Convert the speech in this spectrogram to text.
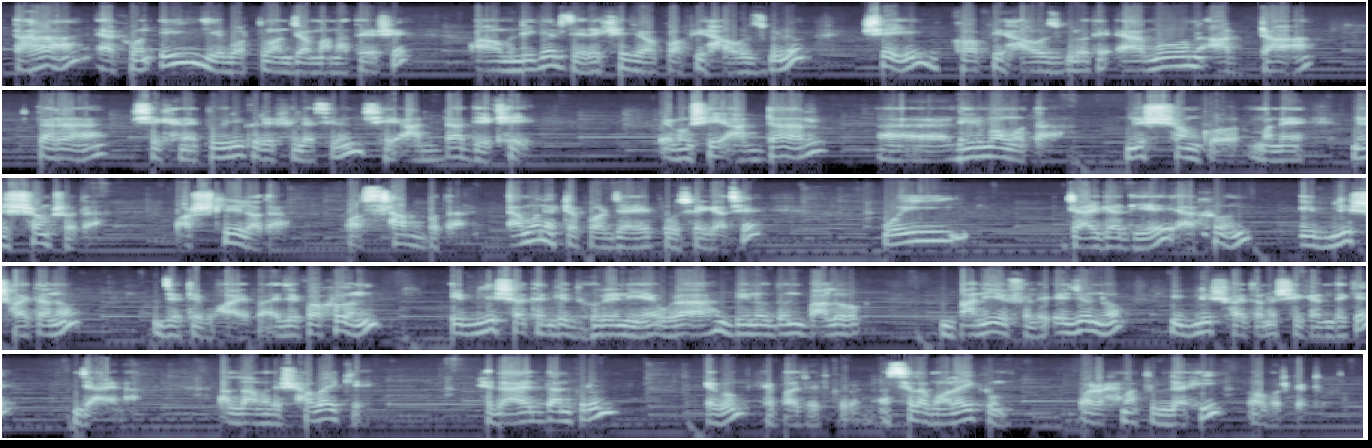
তারা এখন এই যে বর্তমান জমানাতে এসে আওয়ামী লীগের যে রেখে যাওয়া কফি হাউসগুলো, সেই কফি হাউসগুলোতে এমন আড্ডা তারা সেখানে তৈরি করে ফেলেছিলেন সেই আড্ডা দেখে এবং সেই আড্ডার নির্মমতা নিঃসঙ্ক মানে নৃশংসতা, অশ্লীলতা, অশ্রাব্যতা এমন একটা পর্যায়ে পৌঁছে গেছে। ওই জায়গা দিয়ে এখন ইবলিশ শয়তানও যেতে ভয় পায় যে কখন ইবলিশ শয়তানকে ধরে নিয়ে ওরা বিনোদন বালক বানিয়ে ফেলে। এই জন্য ইবলিশ শয়তানও সেখান থেকে যায় না। আল্লাহ আমাদের সবাইকে হেদায়েত দান করুন এবং হেফাজত করুন। আসসালামু আলাইকুম ও রহমতুল্লাহি ওবরকাতুহ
